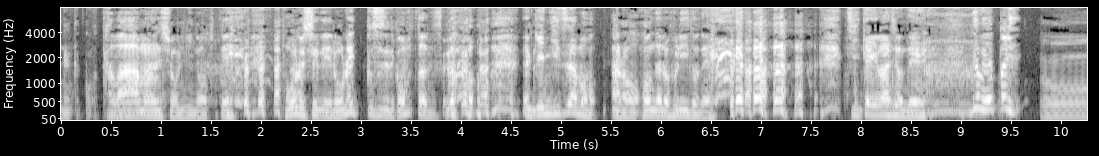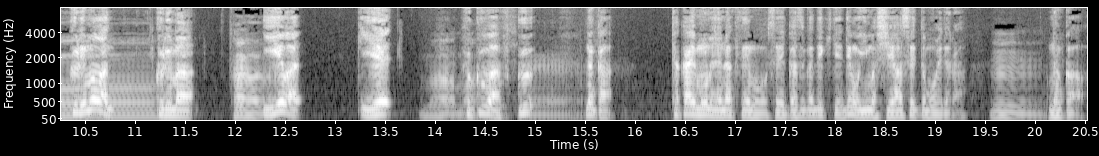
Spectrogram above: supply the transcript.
なんかこう、タワーマンションに乗って、ポルシェでロレックスでとか思ったんですけど、現実はもう、あの、ホンダのフリードで、賃貸マンションで。でもやっぱり、車は車、はいはいはい。家は家、まあまあ服は服。ね。なんか、高いものじゃなくても生活ができて、でも今幸せと思えたら、うん。なんか、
